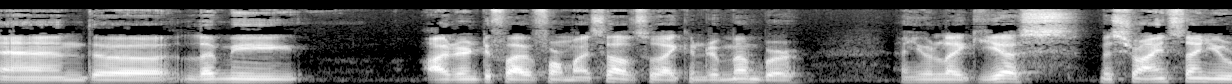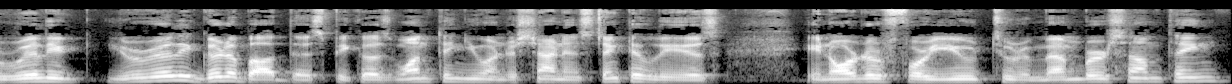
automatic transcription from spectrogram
and uh, let me identify for myself so I can remember. And you're like, yes, Mr. Einstein, you're really, you're really good about this because one thing you understand instinctively is in order for you to remember something,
